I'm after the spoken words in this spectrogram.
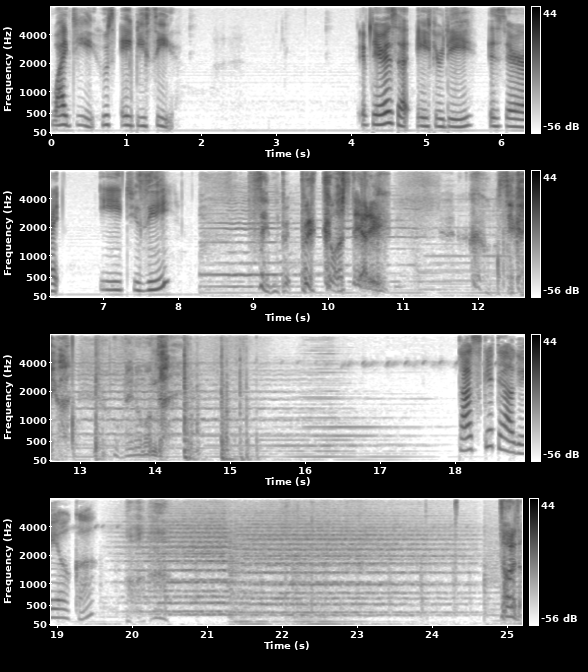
Why D? Who's ABC? If there is a A through D, is there a E to Z? 全部ぶっ壊してやるこの世界は俺のもんだ助けてあげようか誰だ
